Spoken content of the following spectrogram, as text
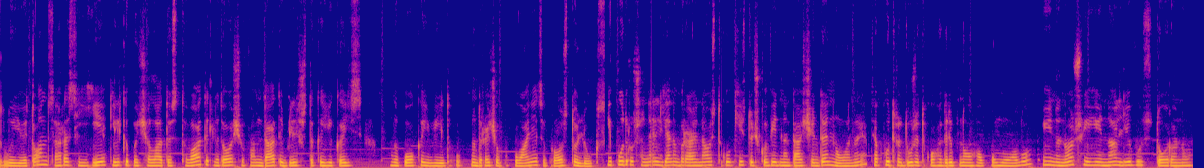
Louis Vuitton. Зараз її тільки почала тестувати для того, щоб вам дати більш такий якийсь глибокий відгук. Ну, до речі, упакування це просто люкс. І пудру Chanel я набираю на ось таку кісточку від Наташі Денони. Ця пудра дуже такого дрібного помолу. І наношу її на ліву сторону.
